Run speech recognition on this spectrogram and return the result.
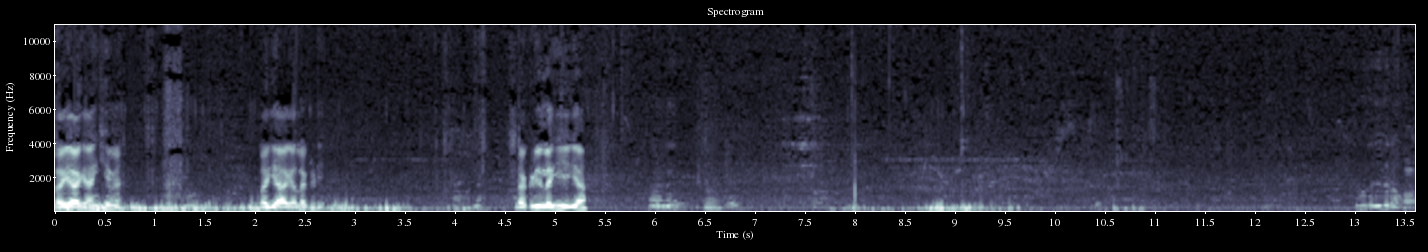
लगे आंखी में? लगी आ गया लकड़ी? लकड़ी लगी है क्या? इधर आओ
